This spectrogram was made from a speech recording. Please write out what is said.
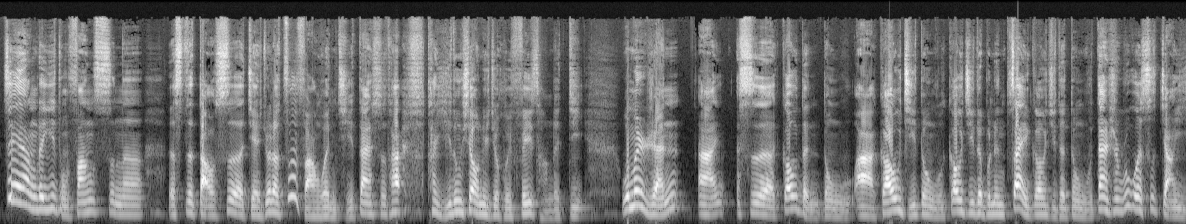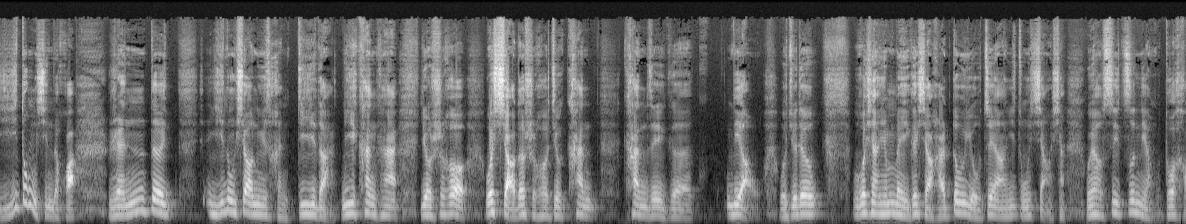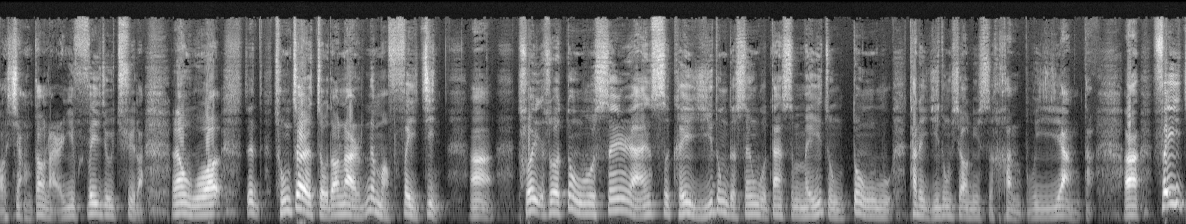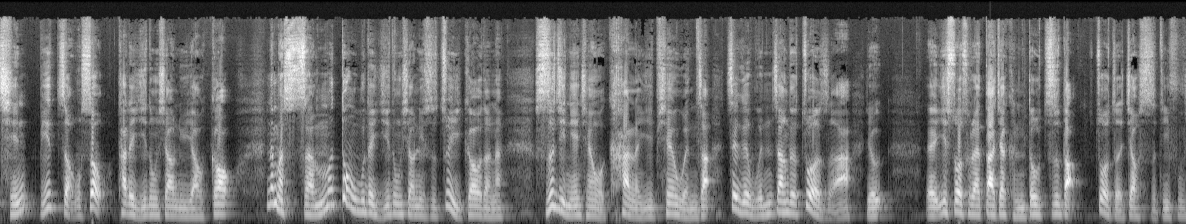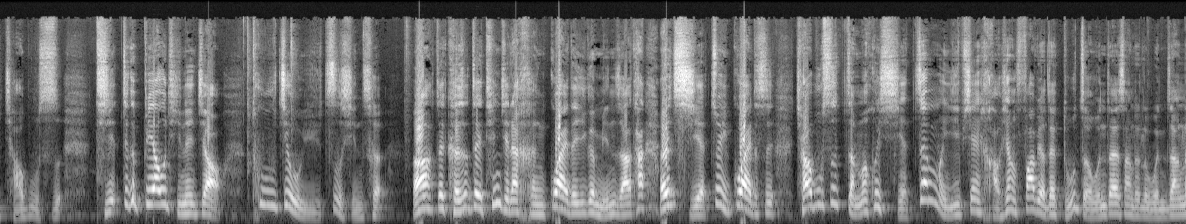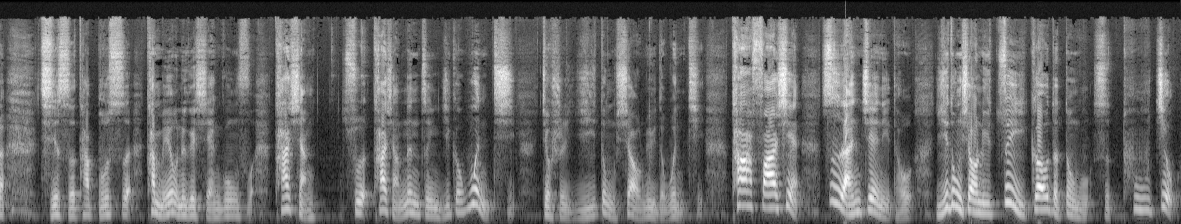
这样的一种方式呢，是导致解决了住房问题，但是它它移动效率就会非常的低。我们人。啊，是高等动物啊，高级动物，高级的不能再高级的动物。但是如果是讲移动性的话，人的移动效率是很低的。你看看，有时候我小的时候就看看这个鸟，我觉得我相信每个小孩都有这样一种想象：我要是一只鸟多好，想到哪儿一飞就去了。然后我这从这儿走到那儿那么费劲啊。所以说，动物虽然是可以移动的生物，但是每一种动物它的移动效率是很不一样的啊。飞禽比走兽它的移动效率要高。那么，什么动物的移动效率是最高的呢？十几年前我看了一篇文章，这个文章的作者啊，有，呃，一说出来大家可能都知道，作者叫史蒂夫·乔布斯，题这个标题呢叫《秃鹫与自行车》。啊，这可是这听起来很怪的一个名字啊！他而且最怪的是，乔布斯怎么会写这么一篇好像发表在读者文摘上头的文章呢？其实他不是，他没有那个闲工夫，他想说，他想论证一个问题，就是移动效率的问题。他发现自然界里头移动效率最高的动物是秃鹫。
